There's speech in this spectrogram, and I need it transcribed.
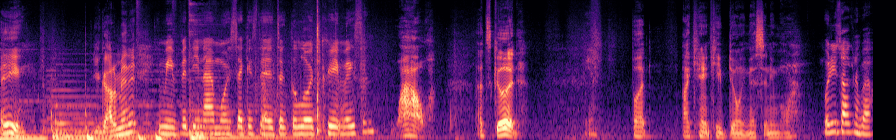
Hey, you got a minute? You mean 59 more seconds than it took the Lord to create Mason? Wow, that's good. Yeah. But I can't keep doing this anymore. What are you talking about?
